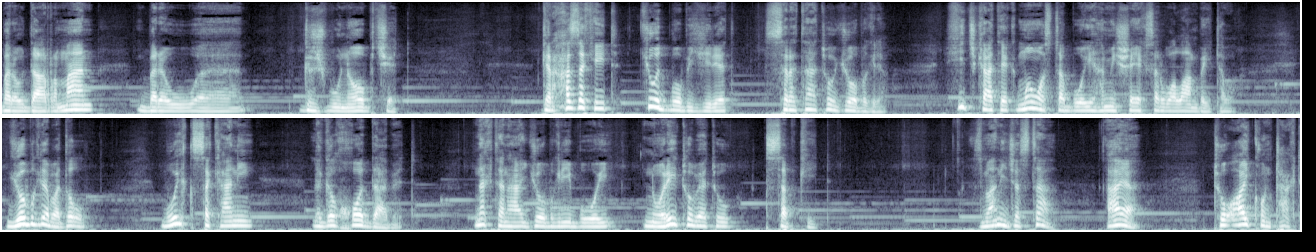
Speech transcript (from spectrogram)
بەرەو داڕمان، بەرەو گرژبوونەوە بچێت. گەر حەزەکەیت گوێت بۆ بگیرێت سەرەتا تۆ گوێ بگرە. هیچ کاتێک مەوەستە بۆی هەمیشە یەکسەر وەڵام بیتەوە. گوێ بگرە بە دڵ، بۆی قسەکانی لەگەڵ خۆت دابێت نەک تەنها گۆ بگری بۆی نۆرەی تۆ بێت و قسە بکەیت زمانی جەستە ئایا تۆ ئای کۆنتاکت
